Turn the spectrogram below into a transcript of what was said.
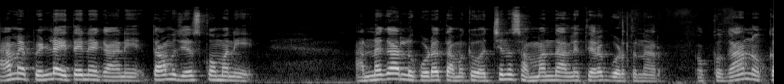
ఆమె పెళ్ళి అయితేనే కానీ తాము చేసుకోమని అన్నగారులు కూడా తమకు వచ్చిన సంబంధాలని తిరగొడుతున్నారు. ఒక్కగానొక్క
